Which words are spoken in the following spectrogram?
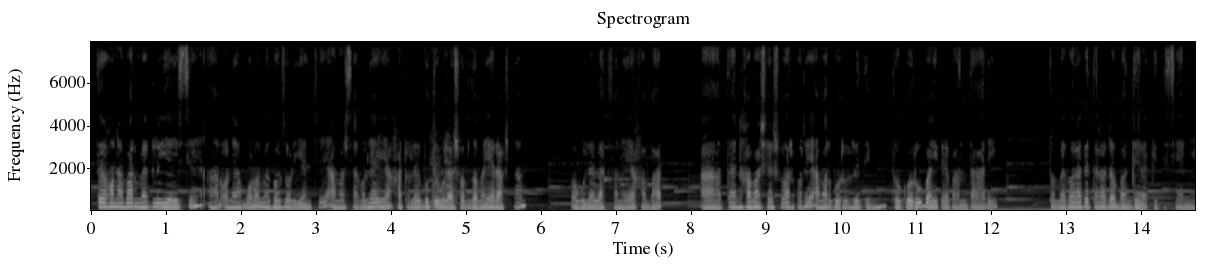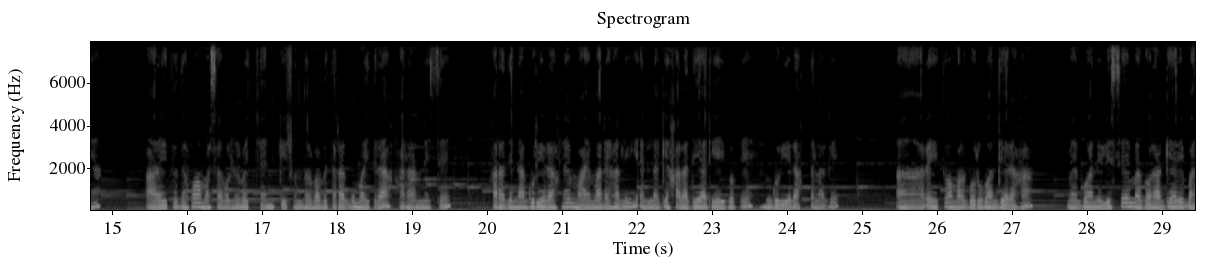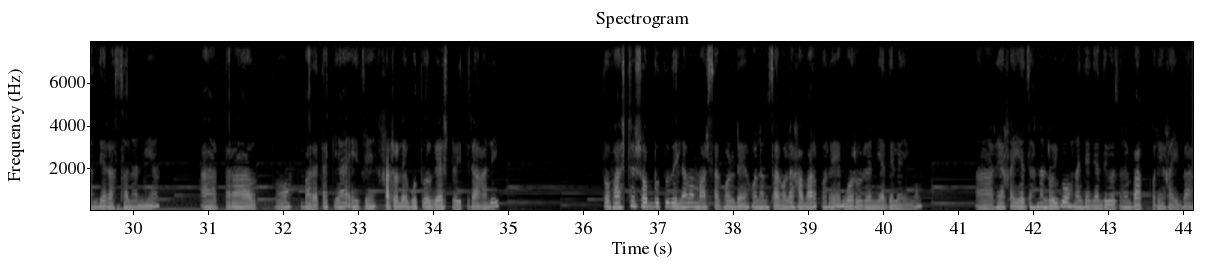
তো এখন আবার মেঘ লই আইছে, আর অনেক বড় মেঘর জড়িয়ে আনছে। আমার ছাগলে আইয়া খাটলের বুতুগুলা সব জমাইয়া রাখলাম, ওগুলা লাগছে না, ইয়া খাবার। আর তাই খাবার শেষ হওয়ার পরে আমার গরুরে দিম তো গরু বাইরে বান্ধা আরে তো মেঘর আগে তারা বান্ধিয়ে রাখি দিছি আনিয়া। আর এই তো দেখো আমার ছাগলের বাচ্চা কি সুন্দরভাবে তারা ঘুমাইতরা খারার নিচে সারা দিন না ঘুরিয়ে রাখলে মায়ে মারে খালি, এর লাগে সারা দিয়ে আর এইভাবে ঘুরিয়ে রাখতে লাগে। আর এই তো আমার গরু বান্ধিয়ে রাখা। মেঘো আনি লিছে মেঘর আগে আর বান্ধি রাখছে না নিয়া আর তারা তো বারে তাকিয়া এই যে খাটলে বুতুর গ্যাস লইতে খালি তো ফার্স্টে সব বুতু দিলাম আমার ছাগলরে হলাম ছাগলে খাবার পরে গরুরে নিয়ে দিলাইমু আর হে খাইয়া যাহানা লইব ওখানে দুজনে বাক করে খাইবা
